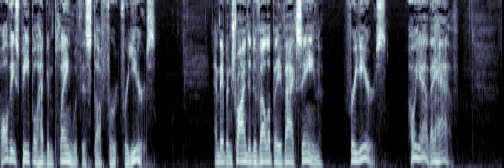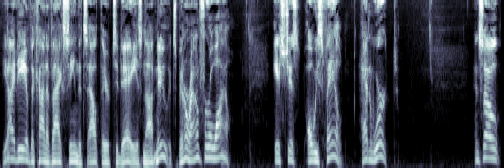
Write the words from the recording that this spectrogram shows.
All these people have been playing with this stuff for, for years. And they've been trying to develop a vaccine for years. Oh, yeah, they have. The idea of the kind of vaccine that's out there today is not new. It's been around for a while. It's just always failed, hadn't worked. And so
